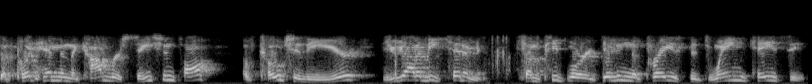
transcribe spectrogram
to put him in the conversation talk of coach of the year, you got to be kidding me. Some people are giving the praise to Dwane Casey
